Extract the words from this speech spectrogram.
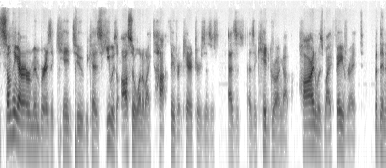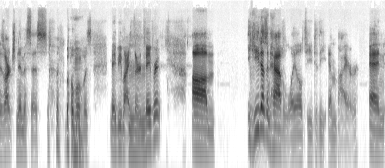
something I remember as a kid too, because he was also one of my top favorite characters as a, as a, as a kid growing up. Han was my favorite, but then his arch nemesis Boba Mhm. was maybe my third Mhm. favorite. Um, he doesn't have loyalty to the Empire, and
